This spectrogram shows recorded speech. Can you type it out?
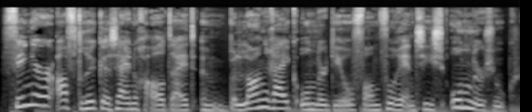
Vingerafdrukken zijn nog altijd een belangrijk onderdeel van forensisch onderzoek.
